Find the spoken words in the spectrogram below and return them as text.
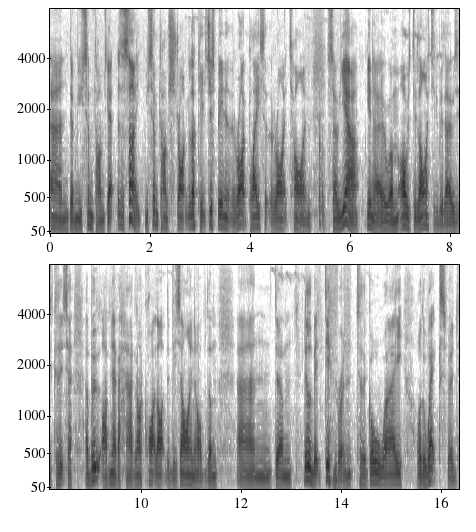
and um, you sometimes get, as I say, you sometimes strike lucky. It's just being at the right place at the right time. So yeah, you know, um, I was delighted with those because it's a, a, boot I've never had, and I quite like the design of them, and um, a little bit different to the Galway or the Wexford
